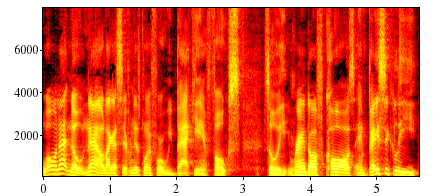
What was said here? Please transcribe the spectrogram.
Well, on that note, now, like I said, from this point forward, we back in, folks. So Randolph calls and basically,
